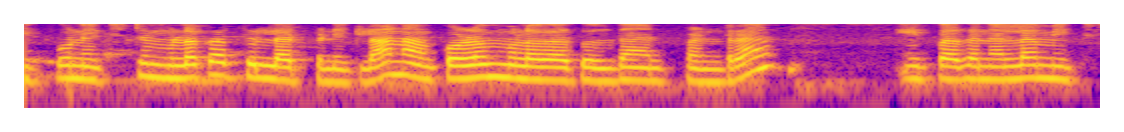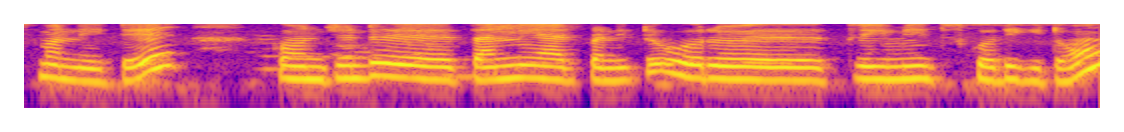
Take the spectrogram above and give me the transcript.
இப்போது நெக்ஸ்ட்டு மிளகாத்தூள் ஆட் பண்ணிக்கலாம். நான் குழம்பு மிளகாத்தூள் தான் ஆட் பண்ணுறேன் இப்போ அதை நல்லா மிக்ஸ் பண்ணிவிட்டு கொஞ்சோண்டு தண்ணி ஆட் பண்ணிவிட்டு ஒரு த்ரீ மினிட்ஸ் கொதிக்கிட்டோம்.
